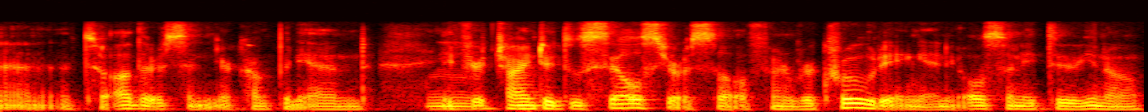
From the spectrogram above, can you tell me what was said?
uh, to others in your company. And if Mm. you're trying to do sales yourself and recruiting, and you also need to, you know,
